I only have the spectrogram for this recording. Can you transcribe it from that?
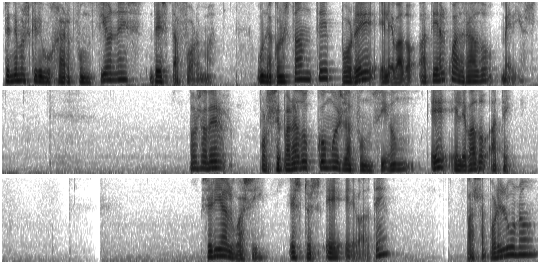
Tenemos que dibujar funciones de esta forma. Una constante por e elevado a t al cuadrado medios. Vamos a ver por separado cómo es la función e elevado a t. Sería algo así. Esto es e elevado a t. Pasa por el 1.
